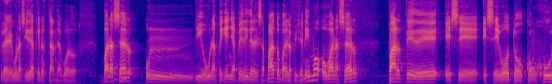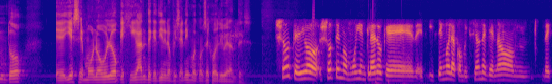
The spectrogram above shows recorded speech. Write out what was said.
pero hay algunas ideas que no están de acuerdo. ¿Van a ser un, digo, una pequeña pedrita en el zapato para el oficialismo o van a ser parte de ese, ese voto conjunto eh, y ese monobloque gigante que tiene el oficialismo de Consejo Deliberantes? Yo te digo, yo tengo muy en claro que, y tengo la convicción de que no, de,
